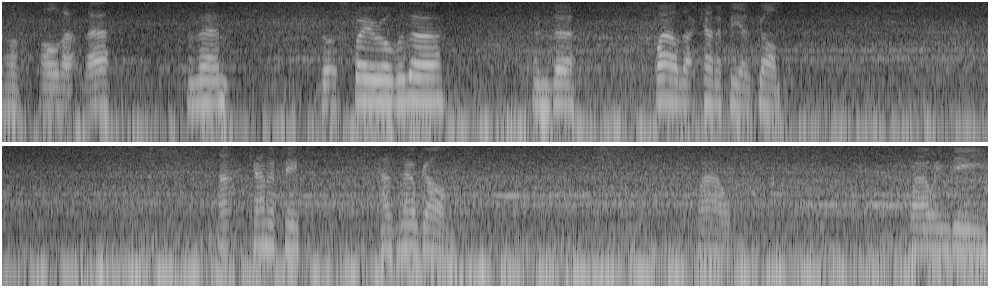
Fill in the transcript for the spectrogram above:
Oh, all that there. And then got a sprayer over there and uh, wow that canopy has gone. That canopy has now gone. Wow. Wow indeed.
